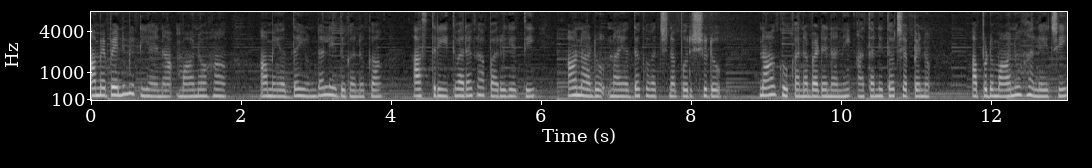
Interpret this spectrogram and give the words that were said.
ఆమె పెనిమిటి అయిన మానోహ ఆమె యొద్ద ఉండలేదు గనుక ఆ స్త్రీ త్వరగా పరుగెత్తి ఆనాడు నా యొద్దకు వచ్చిన పురుషుడు నాకు కనబడెనని అతనితో చెప్పెను. అప్పుడు మానోహ లేచి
